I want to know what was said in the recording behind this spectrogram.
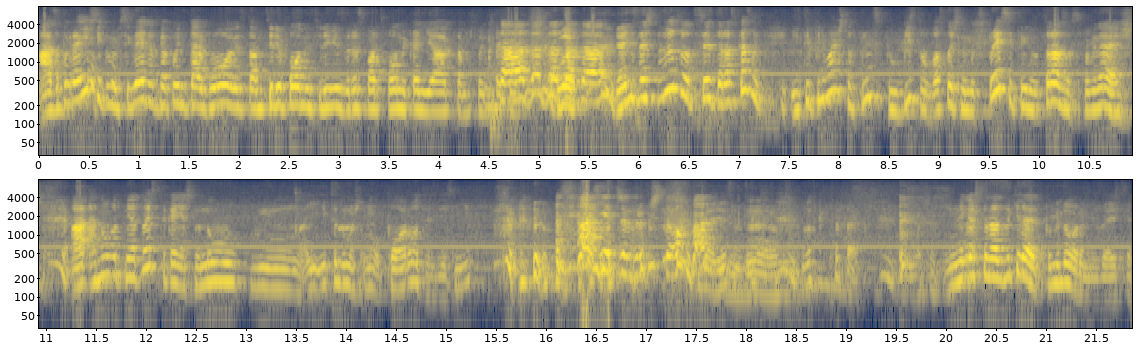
А за пограничниками всегда идет какой-нибудь торговец, там телефоны, телевизоры, смартфоны, коньяк, там что-нибудь Да, такое. да, да, Вот. да, да. И они, значит, идут вот все это рассказывают, и ты понимаешь, что, в принципе, убийство в Восточном экспрессе ты вот сразу вспоминаешь. А оно вот не относится, конечно, ну, м, и ты думаешь, ну, поворота здесь нет. А если вдруг что? Да, если- Да. Вот как-то так. Мне кажется, нас закидают помидорами за эти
